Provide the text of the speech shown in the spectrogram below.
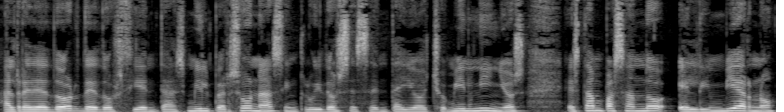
Alrededor de 200.000 personas, incluidos 68.000 niños, están pasando el invierno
